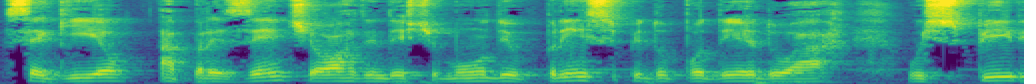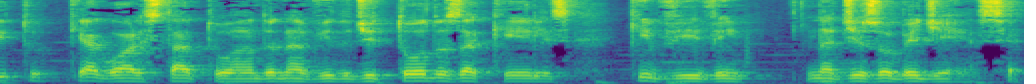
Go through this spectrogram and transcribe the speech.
seguiam a presente ordem deste mundo e o príncipe do poder do ar, o espírito que agora está atuando na vida de todos aqueles que vivem na desobediência.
